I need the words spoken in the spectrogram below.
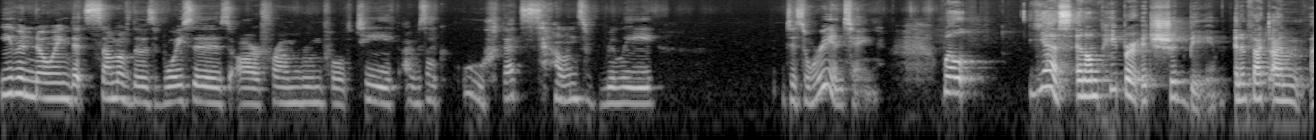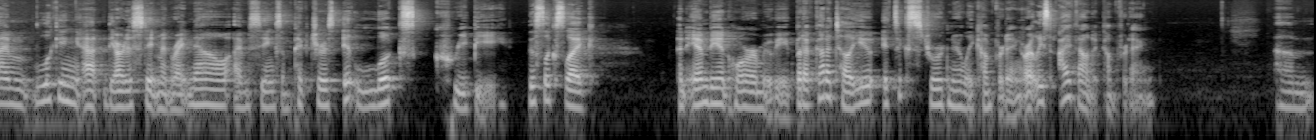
even knowing that some of those voices are from roomful of teeth i was like ooh that sounds really disorienting. Well yes and on paper it should be and in fact i'm i'm looking at the artist statement right now i'm seeing some pictures it looks creepy this looks like an ambient horror movie, but I've got to tell you, it's extraordinarily comforting, or at least I found it comforting. Um,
